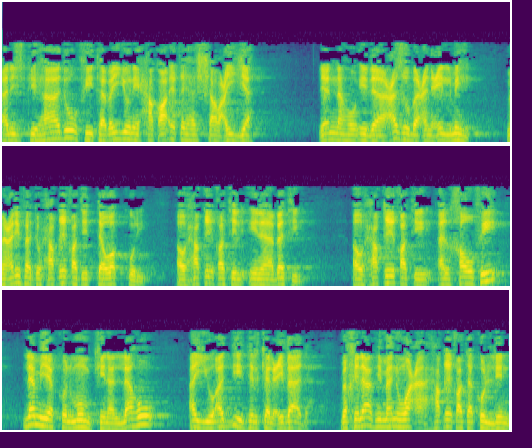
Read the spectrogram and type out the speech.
الاجتهاد في تبين حقائقها الشرعية. لأنه إذا عزب عن علمه معرفة حقيقة التوكل أو حقيقة الإنابة أو حقيقة الخوف لم يكن ممكنا له أن يؤدي تلك العبادة بخلاف من وعى حقيقة كل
